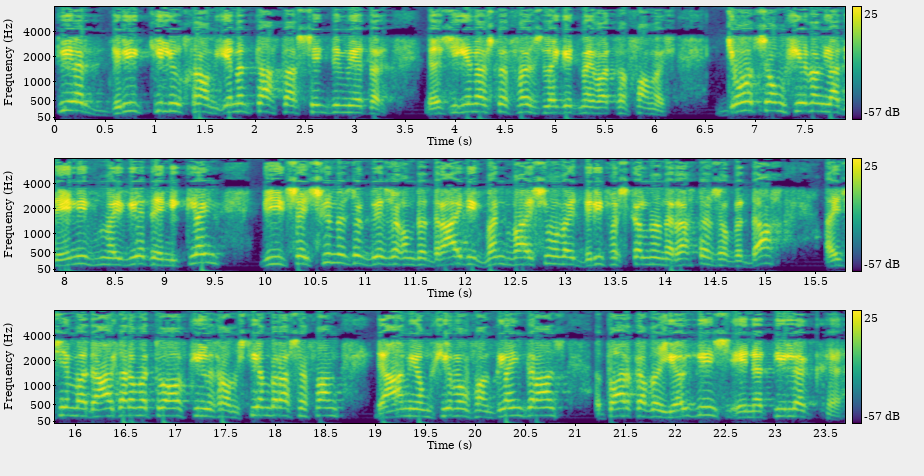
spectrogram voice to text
teer 3 kg 81 cm dis die enigste vis lyk dit my wat gevang is George se omgewing laat Henny vir my weet en die klein die seisoen is ook besig om te draai die wind waai sommer by drie verskillende rigtings op 'n dag hy sê maar daar om 12 kg steenbras gevang daar in die omgewing van Kleinkrans 'n paar kabeljoutjies en natuurlik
